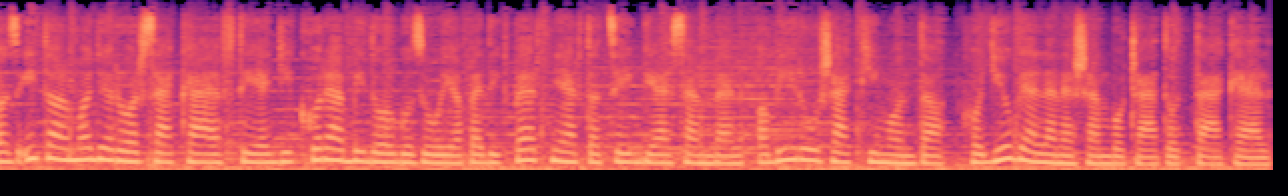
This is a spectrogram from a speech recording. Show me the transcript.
Az Ital Magyarország Kft. egyik korábbi dolgozója pedig pert nyert a céggel szemben, a bíróság kimondta, hogy jogellenesen bocsátották el.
